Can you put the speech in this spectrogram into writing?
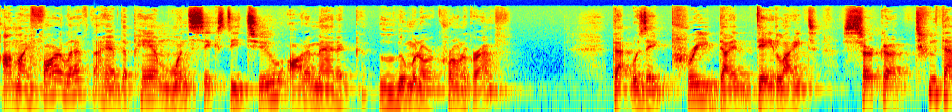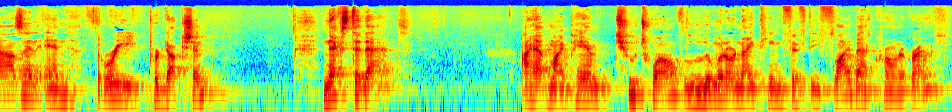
on my far left, I have the PAM 162 automatic Luminor chronograph. That was a pre-daylight circa 2003 production. Next to that, I have my PAM 212 Luminor 1950 flyback chronograph.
